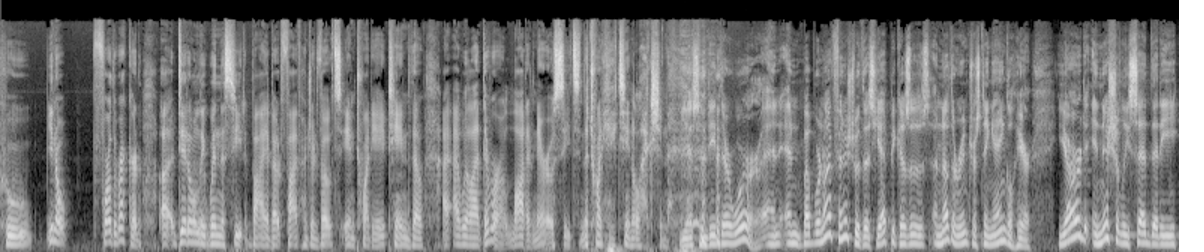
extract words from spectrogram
who, you know, for the record, uh, did only win the seat by about 500 votes in 2018. Though I, I, will add, there were a lot of narrow seats in the 2018 election. yes, indeed, there were. And and but we're not finished with this yet because there's another interesting angle here. Yarde initially said that he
